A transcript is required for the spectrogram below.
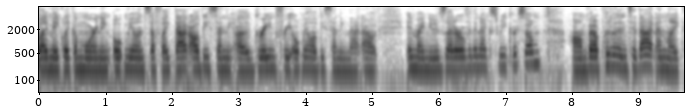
I make like a morning oatmeal and stuff like that. I'll be sending a grain-free oatmeal. I'll be sending that out in my newsletter over the next week or so. Um, but I'll put it into that and like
